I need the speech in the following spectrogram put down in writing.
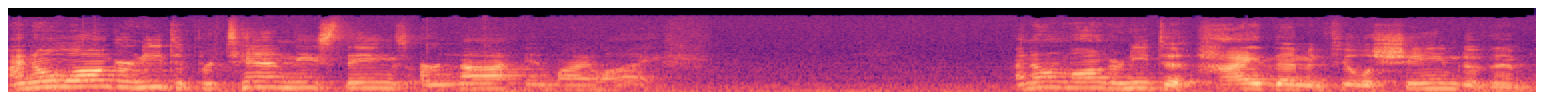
I no longer need to pretend these things are not in my life. I no longer need to hide them and feel ashamed of them.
